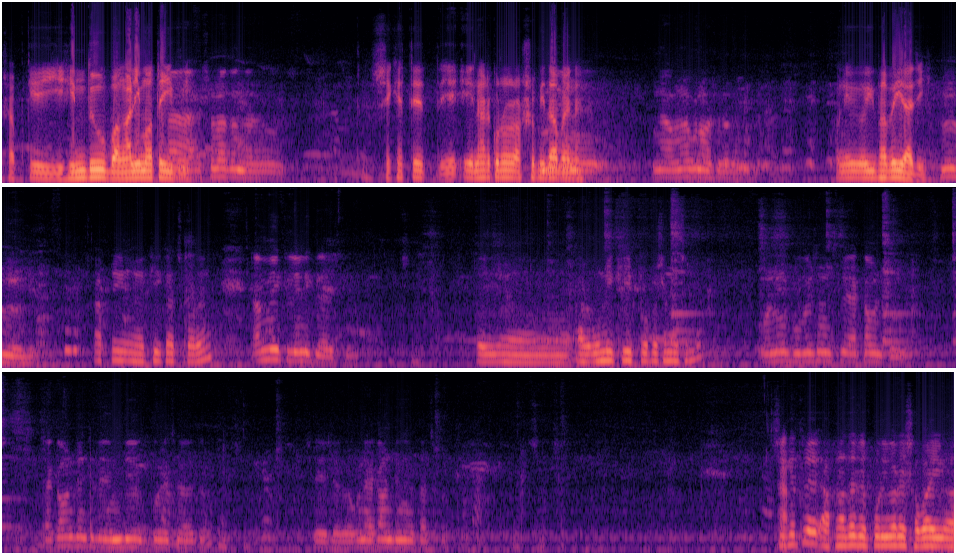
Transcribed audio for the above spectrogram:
সব কি হিন্দু বাঙালি মতেই? হ্যাঁ সনাতন ধর্ম সেক্ষেত্রে এ- এনার কোনো অসুবিধা হবে না? না ওনার কোনো অসুবিধা নেই উনি ওইভাবেই রাজি? হুম হুম হুম। আপনি আহ, কি কাজ করেন? আমি ক্লিনিকে আছি। এই আহ, আর উনি কি প্রফেশনে ছিল? উনি প্রফেশন ছিল অ্যাকাউন্টেন্ট অ্যাকাউন্টেন্ট ছিল এম করেছে হয়তো। সেই হিসাবে ওখানে অ্যাকাউন্টিংয়ের কাজ করতো সেক্ষেত্রে আপনাদের পরিবারের সবাই আহ,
